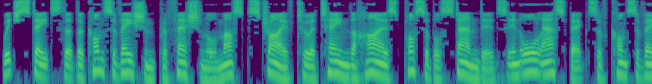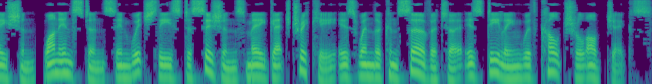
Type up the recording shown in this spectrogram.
which states that the conservation professional must strive to attain the highest possible standards in all aspects of conservation. One instance in which these decisions may get tricky is when the conservator is dealing with cultural objects.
